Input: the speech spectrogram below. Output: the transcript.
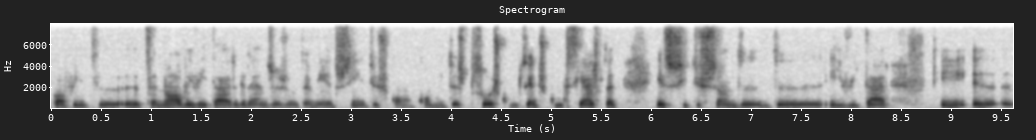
Covid-19, evitar grandes ajuntamentos, sítios com, com muitas pessoas, como centros comerciais, portanto, esses sítios são de, de evitar e eh,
